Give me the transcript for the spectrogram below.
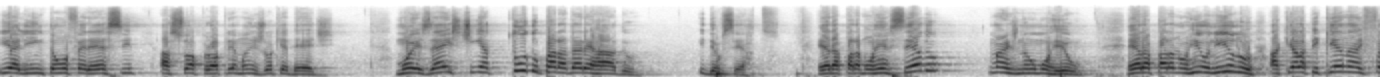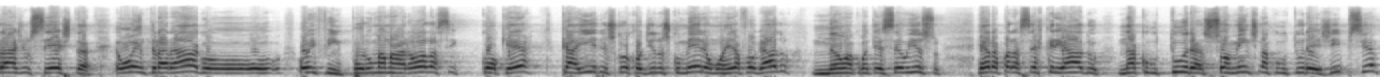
e ali então oferece a sua própria mãe Joquebede. Moisés tinha tudo para dar errado e deu certo. Era para morrer cedo, mas não morreu. Era para no rio Nilo, aquela pequena e frágil cesta, ou entrar água, ou, ou, enfim, por uma marola se qualquer, cair e os crocodilos comerem ou morrer afogado. Não aconteceu isso era para ser criado na cultura, somente na cultura egípcia,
